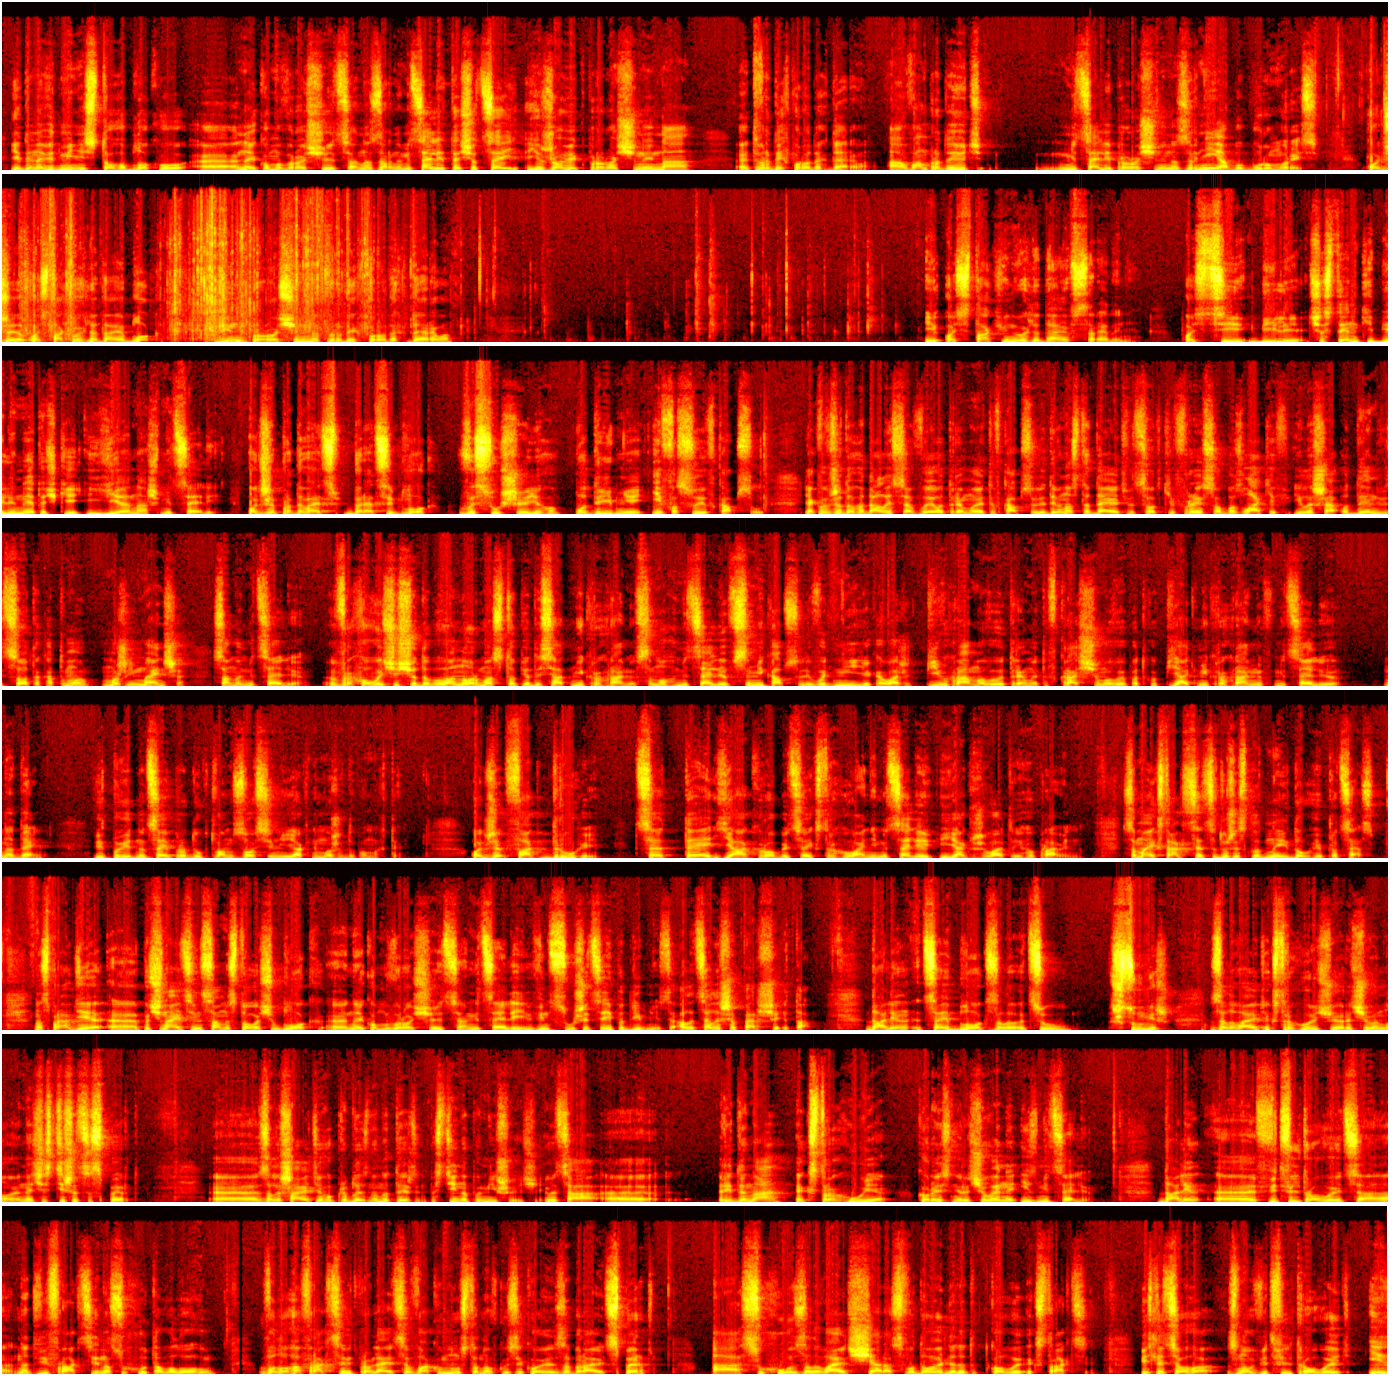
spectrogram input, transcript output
Єдина відмінність того блоку, е, на якому вирощується на зерноміцелі, те, що цей їжовік пророщений на е, твердих породах дерева. А вам продають міцелій, пророщений на зерні або бурому рисі. Отже, ось так виглядає блок. Він пророщений на твердих породах дерева. І ось так він виглядає всередині. Ось ці білі частинки, білі ниточки і є наш міцелій. Отже, продавець бере цей блок, висушує його, подрібнює і фасує в капсулу. Як ви вже догадалися, ви отримуєте в капсулі 99% рису або злаків і лише 1%, а тому може й менше саме міцелію. Враховуючи, що добова норма 150 мікрограмів самого міцелію, в самій капсулі в одній, яка важить пів грама, ви отримаєте в кращому випадку 5 мікрограмів міцелію на день. Відповідно, цей продукт вам зовсім ніяк не може допомогти. Отже, факт другий це те, як робиться екстрагування міцелію і як вживати його правильно. Сама екстракція це дуже складний і довгий процес. Насправді е, починається він саме з того, що блок, е, на якому вирощується міцелій, він сушиться і подрібнюється, але це лише перший етап. Далі цей блок, цю суміш заливають екстрагуючою речовиною. Найчастіше це спирт. Е, залишають його приблизно на тиждень, постійно помішуючи. І оця рідина екстрагує корисні речовини із міцелію. Далі е, відфільтровується на дві фракції на суху та вологу. Волога фракція відправляється в вакуумну установку, з якої забирають спирт, а суху заливають ще раз водою для додаткової екстракції. Після цього знов відфільтровують і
